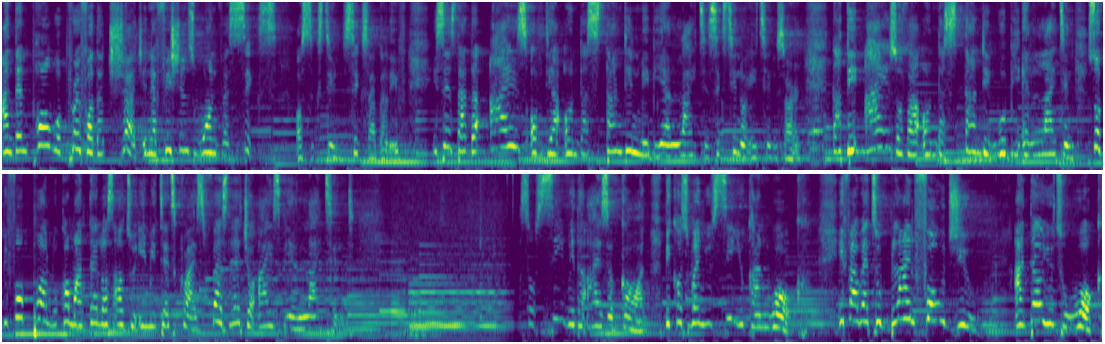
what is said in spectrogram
And then Paul will pray for the church in Ephesians 1, verse 6 or 16, 6, I believe. He says that the eyes of their understanding may be enlightened. 16 or 18, sorry. That the eyes of our understanding will be enlightened. So before Paul will come and tell us how to imitate Christ, first let your eyes be enlightened. So see with the eyes of God. Because when you see, you can walk. If I were to blindfold you and tell you to walk,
